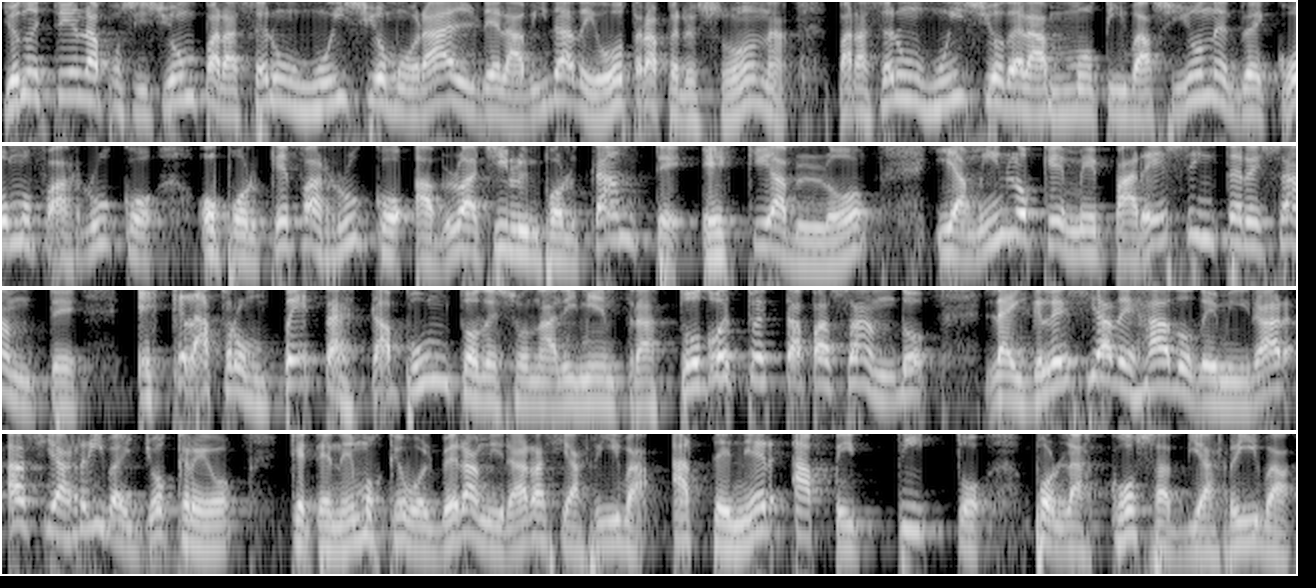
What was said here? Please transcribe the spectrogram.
Yo no estoy en la posición para hacer un juicio moral de la vida de otra persona, para hacer un juicio de las motivaciones de cómo Farruco o por qué Farruco habló allí. Lo importante es que habló. Y a mí lo que me parece interesante es que la trompeta está a punto de sonar. Y mientras todo esto está pasando, la iglesia ha dejado de mirar hacia arriba. Y yo creo que tenemos que volver a mirar hacia arriba, a tener apetito por las cosas de arriba,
